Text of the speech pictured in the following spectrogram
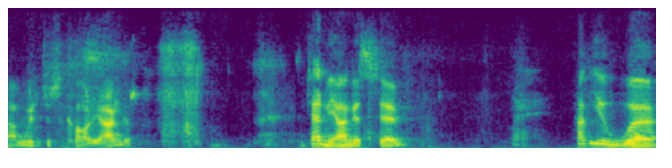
uh, we'll just call you Angus. Tell me, Angus, um, have you, uh,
